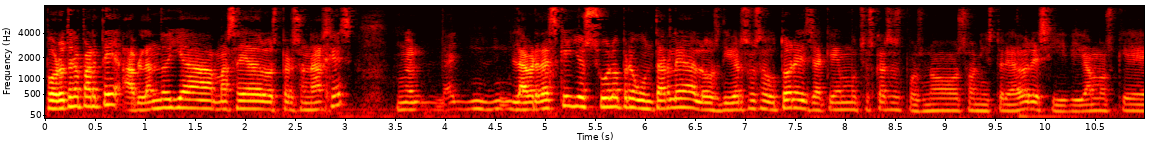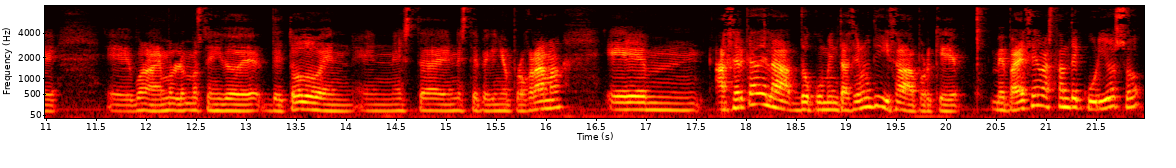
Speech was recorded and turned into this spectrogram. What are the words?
Por otra parte, hablando ya más allá de los personajes, la verdad es que yo suelo preguntarle a los diversos autores, ya que en muchos casos pues no son historiadores y digamos que eh, bueno, hemos, lo hemos tenido de, todo en, en, este, en este pequeño programa, eh, acerca de la documentación utilizada, porque me parece bastante curioso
